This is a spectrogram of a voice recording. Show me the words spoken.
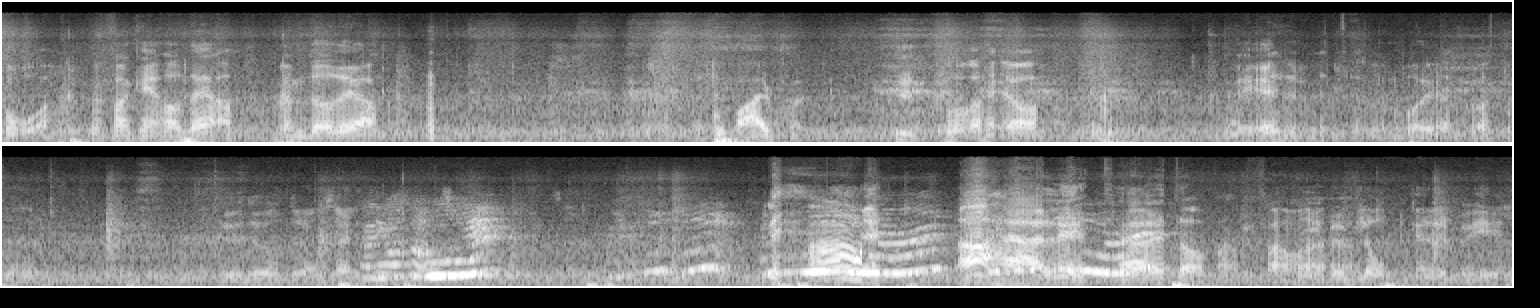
två. Vem fan kan jag ha det? Vem dödade jag? Och varför? Ja. Vad i helvete. Vem jag sköt nu? Du, du undrar om så här lite... mina? Ah, härligt! Härligt apan. Fan vad... blockar dig på hill?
